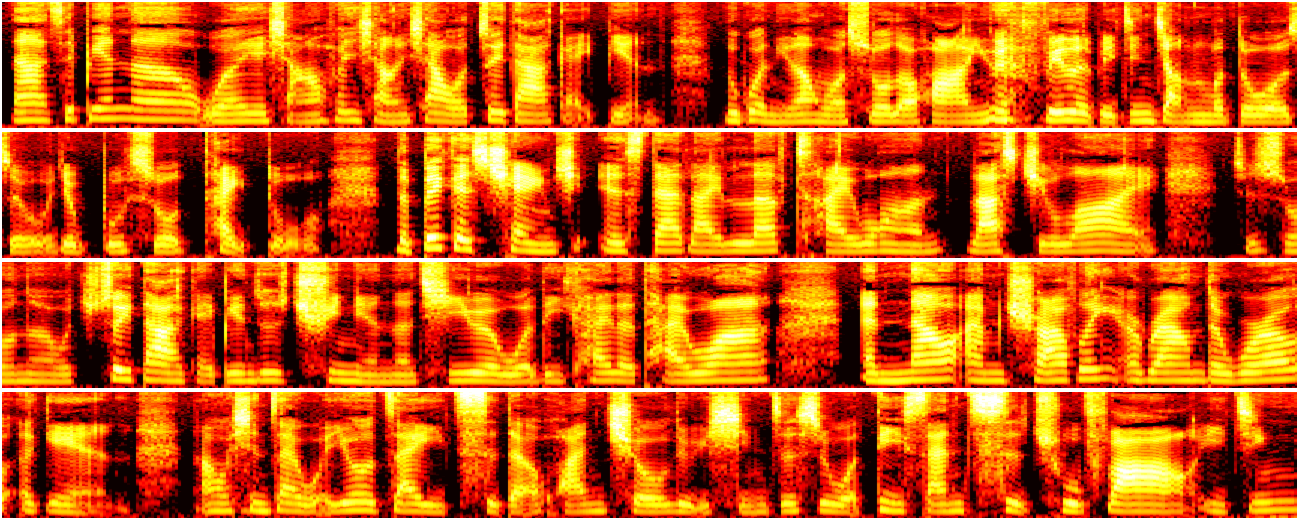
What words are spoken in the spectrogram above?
那这边呢，我也想要分享一下我最大的改变。如果你让我说的话，因为 Philip 已经讲那么多，所以我就不说太多。The biggest change is that I left Taiwan last July. 就是说呢，我最大的改变就是去年呢七月我离开了台湾，and now I'm traveling around the world again。然后现在我又又再一次的环球旅行，这是我第三次出发，已经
